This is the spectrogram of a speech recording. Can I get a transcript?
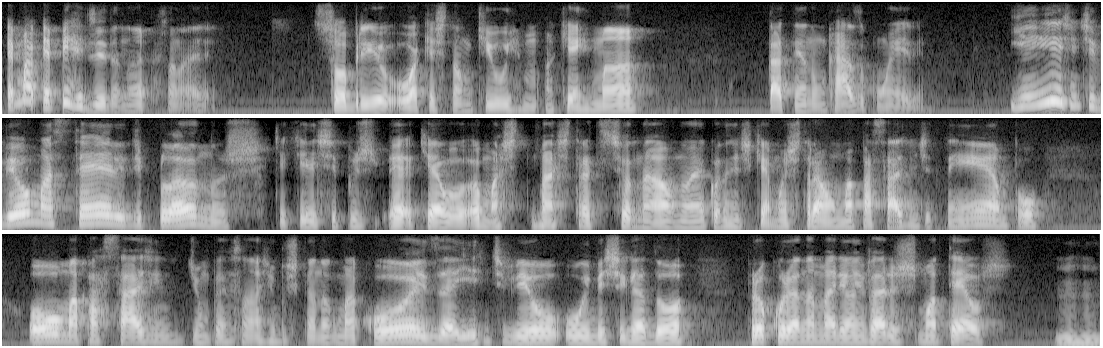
É, é perdida, não é personagem. Sobre o, a questão que, o, que a irmã tá tendo um caso com ele. E aí a gente vê uma série de planos, que é aqueles tipos. É, que é o, é o mais, mais tradicional, não é? Quando a gente quer mostrar uma passagem de tempo, ou uma passagem de um personagem buscando alguma coisa, e a gente vê o, o investigador procurando a Marion em vários motéis. Uhum.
